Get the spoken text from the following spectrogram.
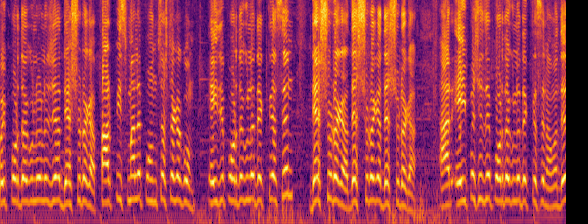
ওই পর্দাগুলো হলো যে দেড়শো টাকা। পার পিস মালে পঞ্চাশ টাকা কম। এই যে পর্দাগুলো দেখতে আছেন, দেড়শো টাকা দেড়শো টাকা দেড়শো টাকা। আর এই পাশে যে পর্দাগুলো দেখতেছেন আমাদের,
